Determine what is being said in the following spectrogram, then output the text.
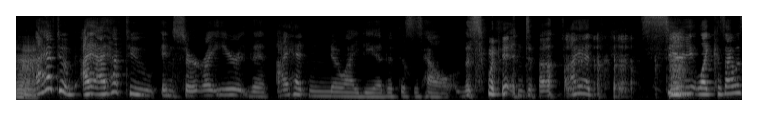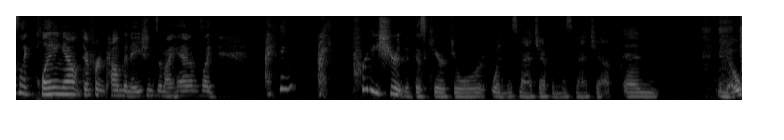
Hmm. I have to I, I have to insert right here that I had no idea that this is how this would end up. I had serious like because I was like playing out different combinations in my head. I was like, I think I'm pretty sure that this character will win this matchup and this matchup. And nope,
